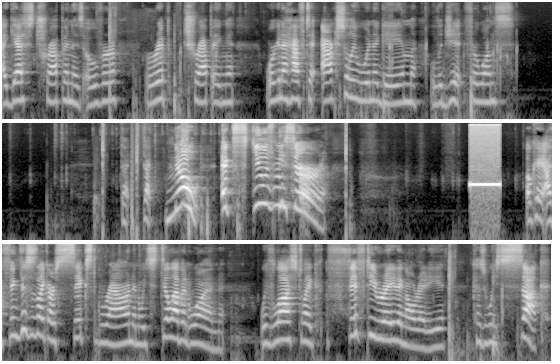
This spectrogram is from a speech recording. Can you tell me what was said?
I guess trapping is over. Rip trapping. We're gonna have to actually win a game legit for once. Die, die. No! Excuse me, sir! Okay, I think this is like our sixth round, and we still haven't won. We've lost like 50 rating already, because we suck.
